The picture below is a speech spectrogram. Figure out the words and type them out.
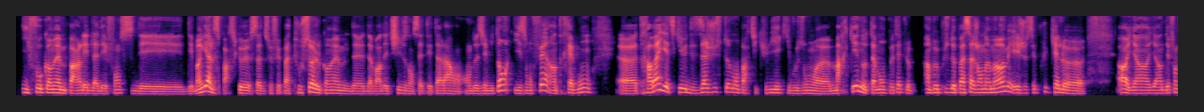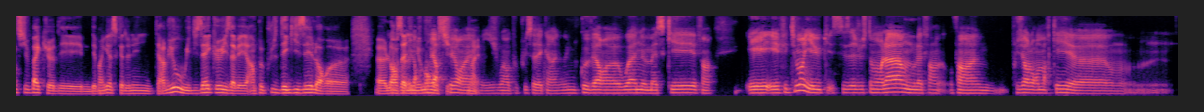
Il faut quand même parler de la défense des, des Bengals parce que ça ne se fait pas tout seul quand même d'avoir des Chiefs dans cet état-là en, en, deuxième mi-temps. Ils ont fait un très bon euh, travail. Est-ce qu'il y a eu des ajustements particuliers qui vous ont euh, marqué, notamment peut-être un peu plus de passage en homme à homme et je sais plus quel. Euh... Oh, il y, a un, il y a un defensive back des, des Bengals qui a donné une interview où il disait qu'ils avaient un peu plus déguisé leur, euh, leurs leur, alignements. Leur couverture, ouais. Ouais. ils jouaient un peu plus avec un, une cover one masquée. Enfin. Et, effectivement, il y a eu ces ajustements-là. On nous l'a fait, enfin, plusieurs l'ont remarqué euh,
